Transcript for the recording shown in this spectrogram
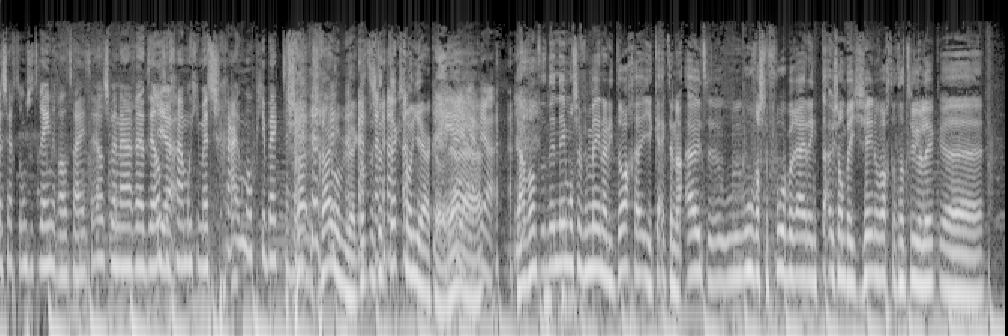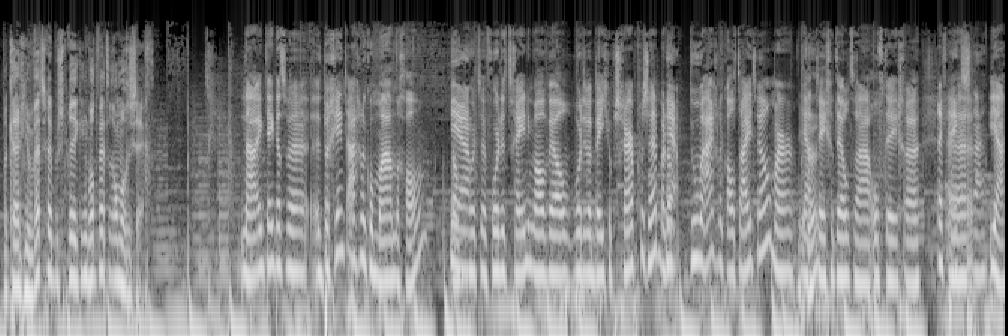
zegt onze trainer altijd. Hè? Als we naar eh, Delta Ja. gaan, moet je met schuim op je bek te Schu- Schuim op je bek, dat is de tekst van Jerko. Ja, ja, ja. ja. Ja, want neem ons even mee naar die dag. Hè. Je kijkt er naar uit. Hoe, hoe was de voorbereiding? Thuis al een beetje zenuwachtig natuurlijk. Eh, dan krijg je een wedstrijdbespreking. Wat werd er allemaal gezegd? Nou, ik denk dat we. Het begint eigenlijk op maandag al. Dan Ja. wordt er voor de training al wel worden we een beetje op scherp gezet. Maar dat Ja. doen we eigenlijk altijd wel. Maar ja, tegen Delta of tegen. Even eh, extra. ja,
